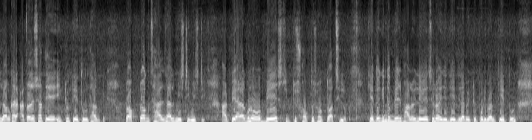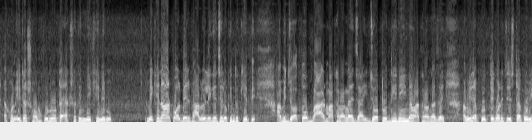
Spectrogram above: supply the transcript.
লঙ্কার আচারের সাথে একটু তেঁতুল থাকবে। টক টক, ঝাল ঝাল, মিষ্টি মিষ্টি। আর পেয়ারাগুলো বেশ একটু শক্ত শক্ত আছিল। খেতে কিন্তু বেশ ভালোই লেগেছিলো। এই যে দিয়ে দিলাম একটু পরিমাণ তেঁতুল। এখন এটা সম্পূর্ণটা একসাথে মেখে নেব। মেখে নেওয়ার পর বেশ ভালোই লেগেছিল কিন্তু খেতে। আমি যতবার মাথা ভাঙায় যাই যত দিনেই না মাথা ভাঙা যাই, আমি না প্রত্যেকবারই চেষ্টা করি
